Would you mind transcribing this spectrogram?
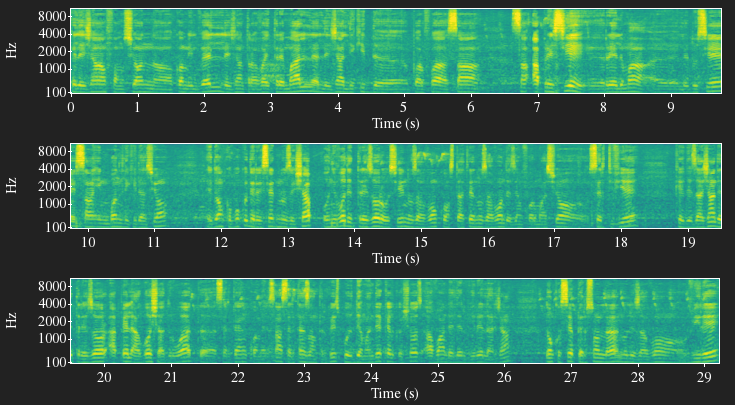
que les gens fonctionnent euh, comme ils veulent, les gens travaillent très mal, les gens liquident euh, parfois sans, sans apprécier euh, réellement le dossier, sans une bonne liquidation. Et donc beaucoup de recettes nous échappent. Au niveau des trésors aussi, nous avons constaté, nous avons des informations certifiées que des agents de trésor appellent à gauche, à droite certains commerçants, certaines entreprises pour demander quelque chose avant de leur virer l'argent. Donc ces personnes-là, nous les avons virées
